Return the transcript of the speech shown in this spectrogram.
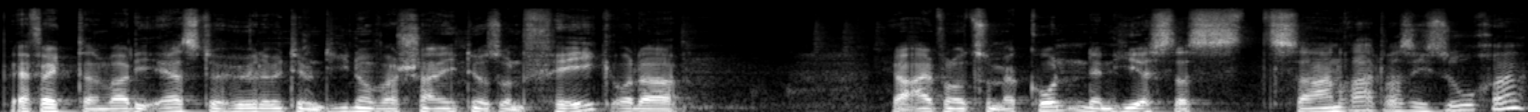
Perfekt, dann war die erste Höhle mit dem Dino wahrscheinlich nur so ein Fake oder ja, einfach nur zum Erkunden, denn hier ist das Zahnrad, was ich suche.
